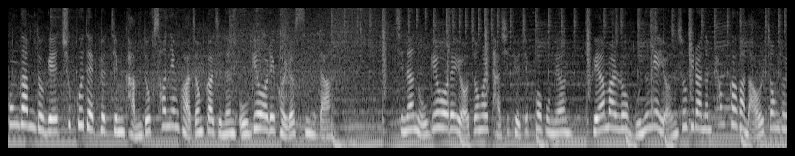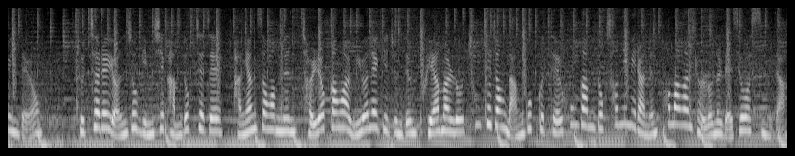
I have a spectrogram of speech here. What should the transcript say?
홍 감독의 축구 대표팀 감독 선임 과정까지는 5개월이 걸렸습니다. 지난 5개월의 여정을 다시 되짚어보면 그야말로 무능의 연속이라는 평가가 나올 정도인데요. 두 차례 연속 임시 감독 체제, 방향성 없는 전력 강화 위원회 기준 등 그야말로 총체적 난국 끝에 홍 감독 선임이라는 허망한 결론을 내세웠습니다.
